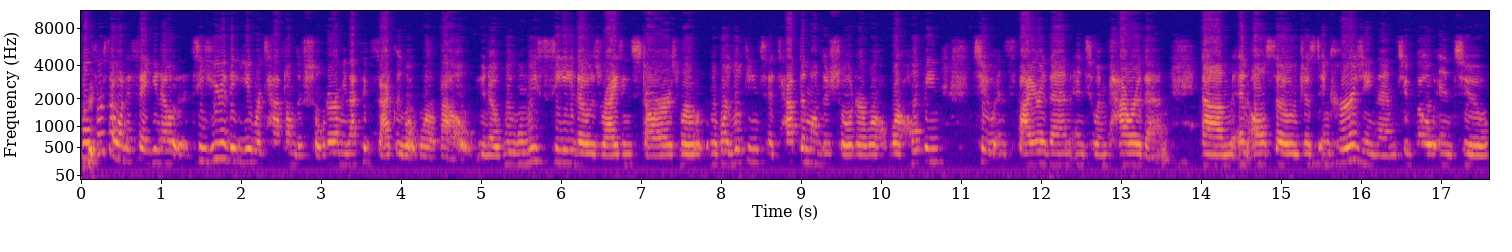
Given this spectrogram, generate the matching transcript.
Well, first I want to say, you know, to hear that you were tapped on the shoulder, I mean, that's exactly what we're about. You know, we, when we see those rising stars, we're, we're looking to tap them on the shoulder. We're, we're hoping to inspire them and to empower them. Um, and also just encouraging them to go into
